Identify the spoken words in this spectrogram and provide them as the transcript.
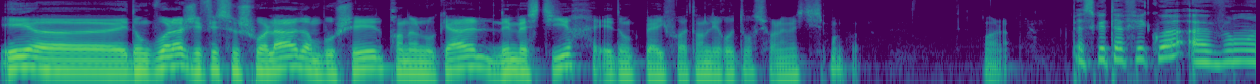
Et, euh, et donc voilà, j'ai fait ce choix-là d'embaucher, de prendre un local, d'investir, et donc bah, il faut attendre les retours sur l'investissement. quoi. Parce que t'as fait quoi avant,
